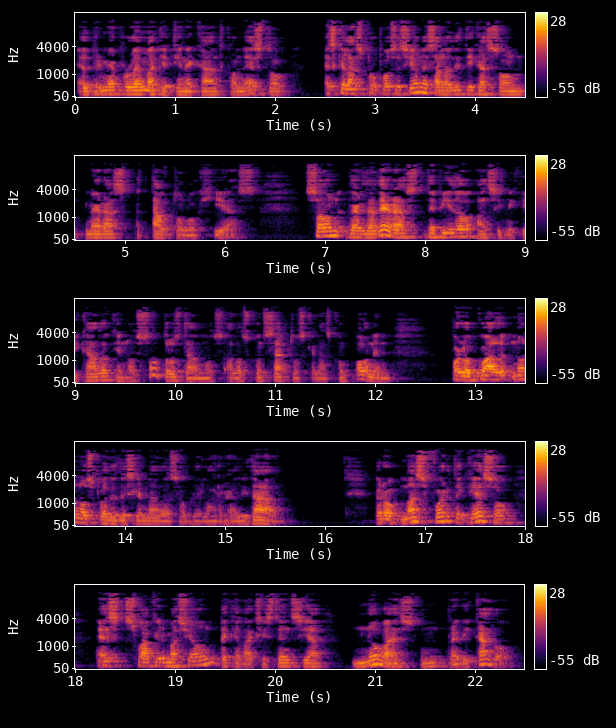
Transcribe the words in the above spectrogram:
El primer problema que tiene Kant con esto es que las proposiciones analíticas son meras tautologías. Son verdaderas debido al significado que nosotros damos a los conceptos que las componen, por lo cual no nos puede decir nada sobre la realidad. Pero más fuerte que eso es su afirmación de que la existencia no es un predicado.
